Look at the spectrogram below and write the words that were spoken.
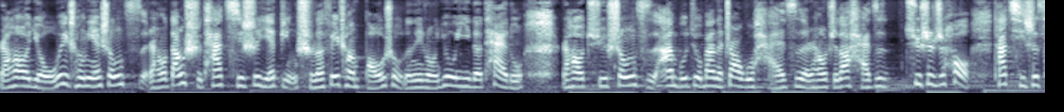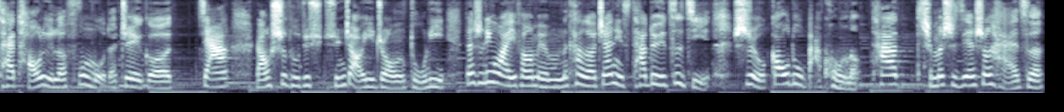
然后有未成年生子，然后当时她其实也秉持了非常保守的那种右翼的态度，然后去生子，按部就班的照顾孩子，然后直到孩子去世之后，她其实才逃离了父母的这个。家，然后试图去寻找一种独立，但是另外一方面，我们能看到 Janice 她对于自己是有高度把控的。她什么时间生孩子，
